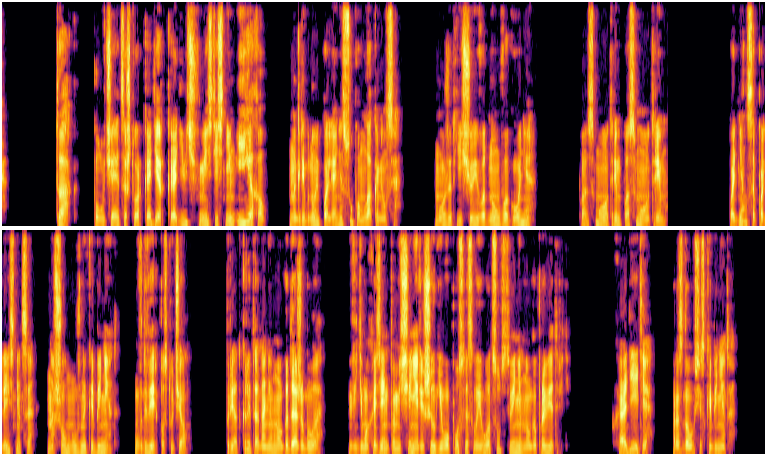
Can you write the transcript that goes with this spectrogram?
Так, получается, что Аркадий Аркадьевич вместе с ним и ехал. На грибной поляне супом лакомился. Может, еще и в одном вагоне? Посмотрим, посмотрим. Поднялся по лестнице, нашел нужный кабинет, в дверь постучал. Приоткрыта она немного даже была. Видимо, хозяин помещения решил его после своего отсутствия немного проветрить. «Входите!» — раздалось из кабинета.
